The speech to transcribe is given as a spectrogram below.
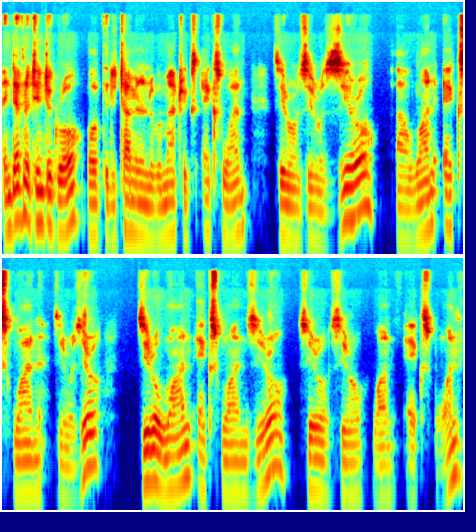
indefinite integral of the determinant of a matrix x1, 0, 0, 0, uh, 1, x1, 0, 0, 0, 1, x 1, 0, 0, 0, 1, x 1,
